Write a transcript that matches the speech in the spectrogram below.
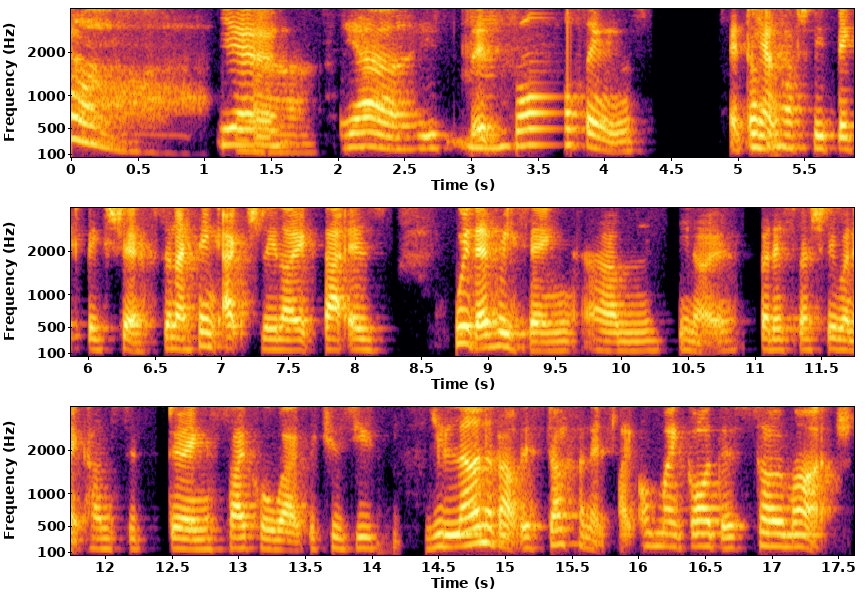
oh, yeah. Yeah. yeah. It's mm. small things. It doesn't yeah. have to be big, big shifts. And I think actually, like, that is with everything um, you know but especially when it comes to doing cycle work because you you learn about this stuff and it's like oh my god there's so much.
